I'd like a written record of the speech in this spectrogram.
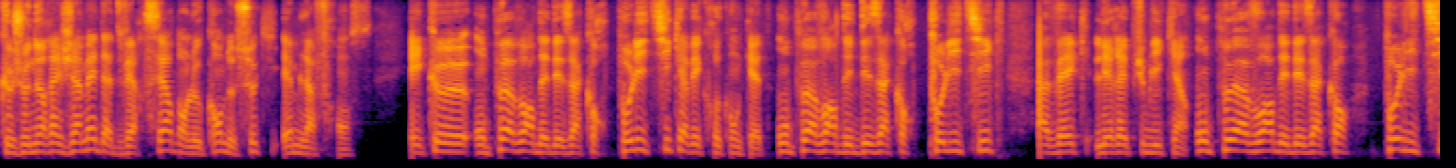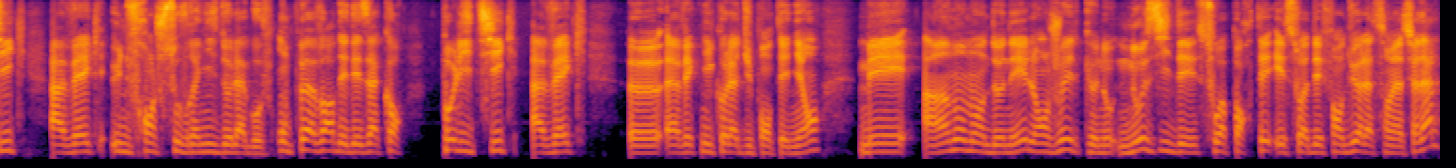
que je n'aurai jamais d'adversaire dans le camp de ceux qui aiment la France. Et qu'on peut avoir des désaccords politiques avec Reconquête, on peut avoir des désaccords politiques avec les Républicains, on peut avoir des désaccords politiques avec une frange souverainiste de la gauche, on peut avoir des désaccords politiques avec euh, avec Nicolas Dupont-Aignan, mais à un moment donné, l'enjeu est que nos, nos idées soient portées et soient défendues à l'Assemblée nationale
